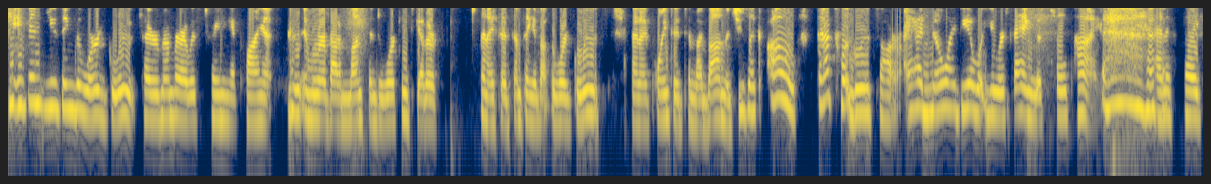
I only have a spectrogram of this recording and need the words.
even using the word glutes. I remember I was training a client and we were about a month into working together and I said something about the word glutes and I pointed to my bum and she's like, "Oh, that's what glutes are. I had no idea what you were saying this whole time." and it's like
